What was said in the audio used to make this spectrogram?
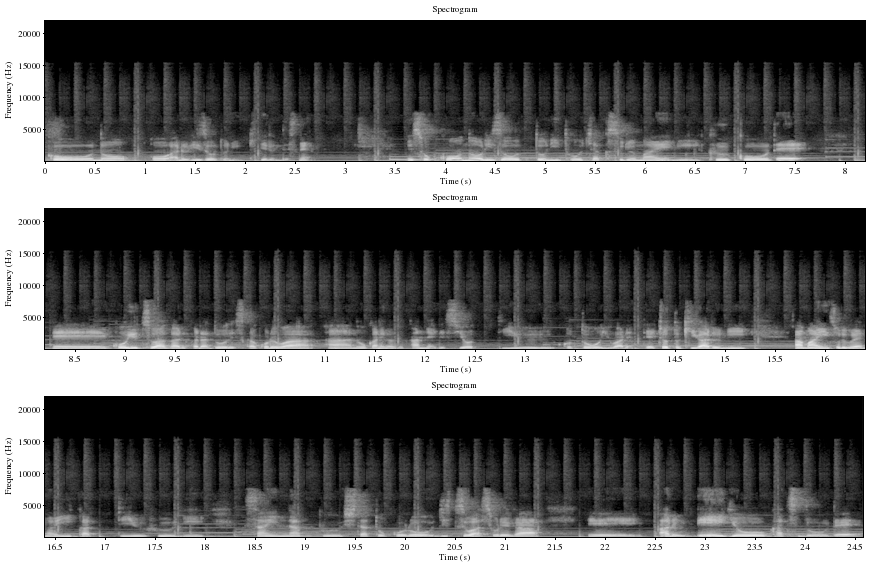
コのあるリゾートに来てるんですね。でそこのリゾートに到着する前に空港で、えー、こういうツアーがあるからどうですか？これはあのお金がかかんないですよっていうことを言われてちょっと気軽にあ、まあいい、それぐらいならいいかっていうふうにサインアップしたところ、実はそれが、えー、ある営業活動で、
